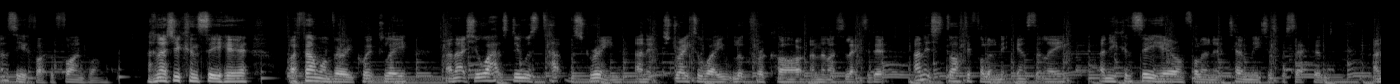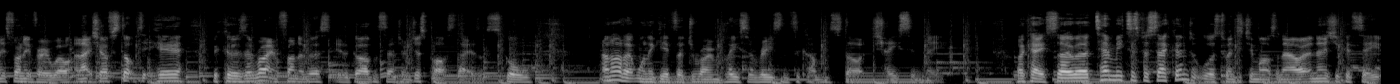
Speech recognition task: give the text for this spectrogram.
and see if I could find one. And as you can see here, I found one very quickly, and actually what I had to do was tap the screen and it straight away looked for a car and then I selected it and it started following it instantly. And you can see here I'm following it 10 metres per second and it's running very well. And actually I've stopped it here because uh, right in front of us is a garden centre and just past that is a school. And I don't want to give the drone police a reason to come and start chasing me. Okay, so uh, 10 meters per second was 22 miles an hour, and as you could see,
